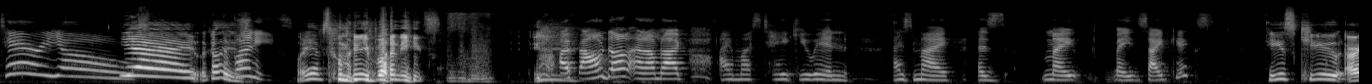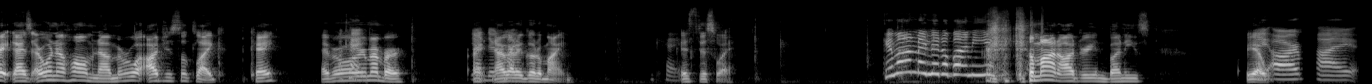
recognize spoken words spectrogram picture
Terrio. Yay! Look at The these. bunnies. Why do you have so many bunnies? I found them and I'm like, I must take you in as my as my my sidekicks. He's cute. All right, guys, everyone at home now. Remember what Audrey's looked like, okay? Everyone Okay. remember. All Yeah, right, now I gotta go to mine. Okay. It's this way. Come on, my little bunnies. Come on, Audrey and bunnies. They are my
